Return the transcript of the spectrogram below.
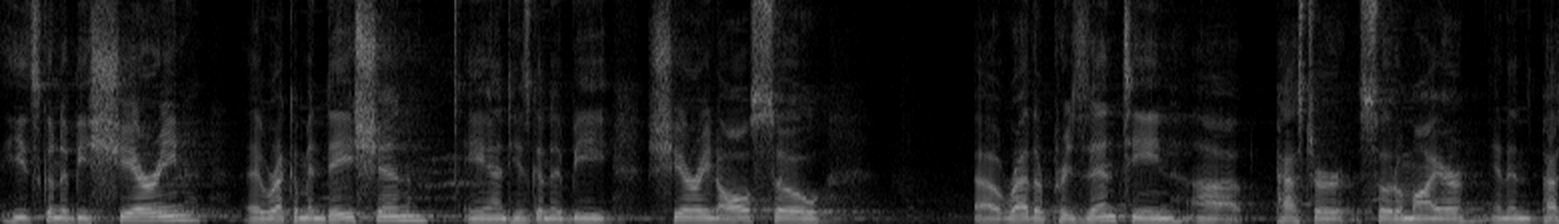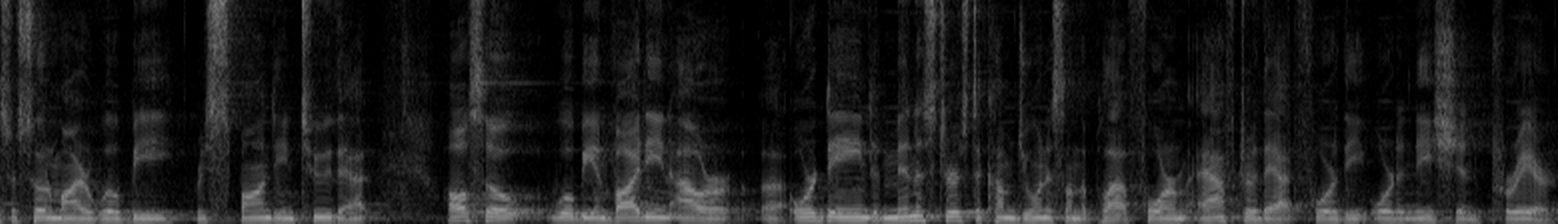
he's going to be sharing a recommendation, and he's going to be sharing also, uh, rather presenting uh, Pastor Sotomayor, and then Pastor Sotomayor will be responding to that. Also, we'll be inviting our uh, ordained ministers to come join us on the platform after that for the ordination prayer.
